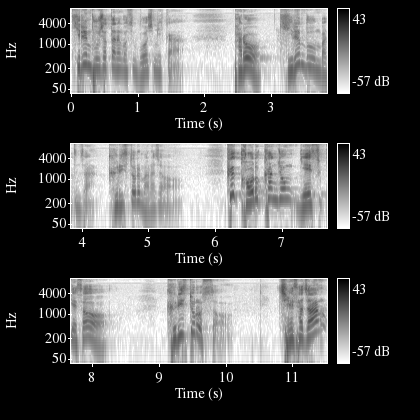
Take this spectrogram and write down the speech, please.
기름 부으셨다는 것은 무엇입니까? 바로 기름 부음 받은 자 그리스도를 말하죠. 그 거룩한 종 예수께서 그리스도로서 제사장,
